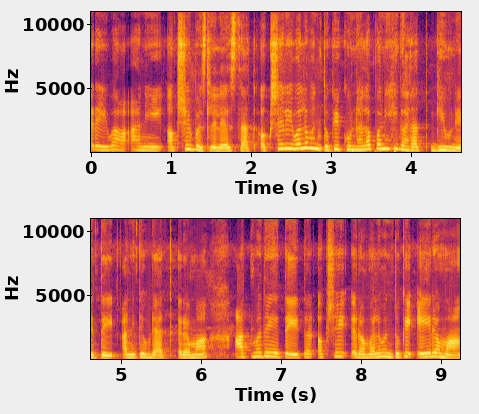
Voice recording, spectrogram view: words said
रेवा आणि अक्षय बसलेले असतात. अक्षय रेवाला म्हणतो की कुणाला पण ही घरात घेऊन येते. आणि तेवढ्यात रमा आतमध्ये येते. तर अक्षय रमाला म्हणतो की ए रमा.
